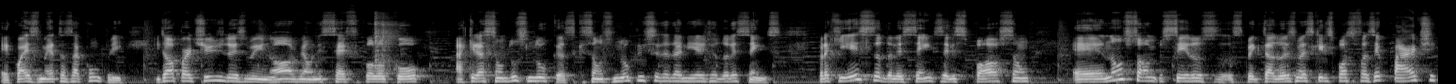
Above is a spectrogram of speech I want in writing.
é, quais metas a cumprir. Então, a partir de 2009, a Unicef colocou a criação dos NUCAS, que são os Núcleos de Cidadania de Adolescentes, para que esses adolescentes eles possam é, não só ser os espectadores, mas que eles possam fazer parte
